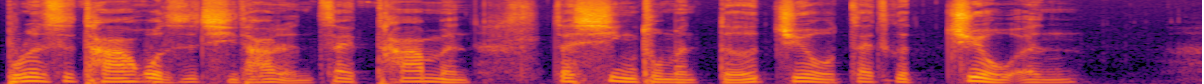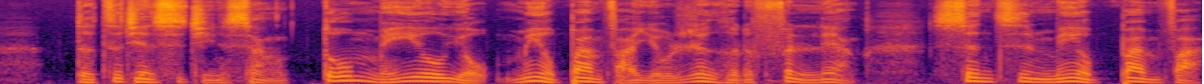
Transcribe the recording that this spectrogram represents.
不论是他或者是其他人，在他们在信徒们得救，在这个救恩的这件事情上，都没有有没有办法有任何的分量，甚至没有办法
